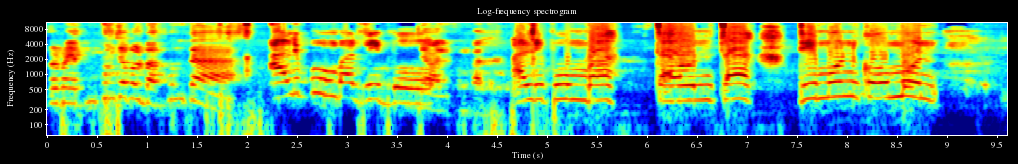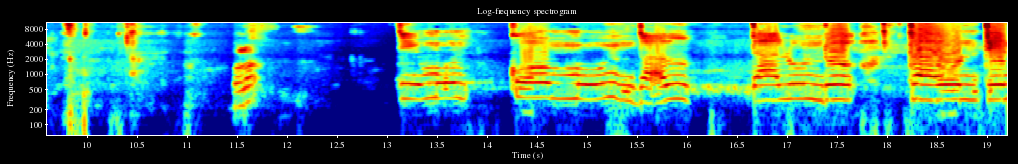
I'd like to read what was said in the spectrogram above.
তোর ভাইয়া তুমি কোনটা বলবা? কোনটা? আলি বুম্বা দিব। দাও আলিফুন বাদ আলি বুম্বা টাউনটা দিমুন কমুন। বলো। দিমুন কমুন ডাল ডালুন্ড টাউনটিন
